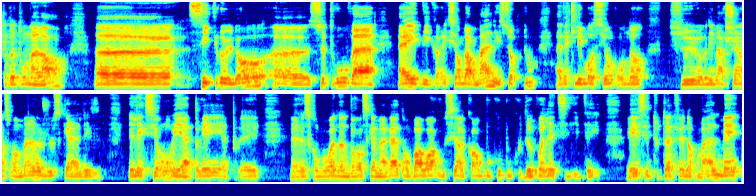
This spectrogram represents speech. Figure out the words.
je retourne alors, euh, ces creux-là se trouvent à, être des corrections normales et surtout avec l'émotion qu'on a sur les marchés en ce moment jusqu'à l'élection et après, après euh, ce qu'on va voir dans le bras camarade, on va avoir aussi encore beaucoup, beaucoup de volatilité et c'est tout à fait normal, mais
